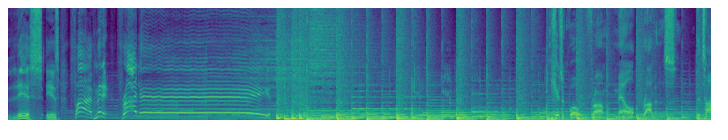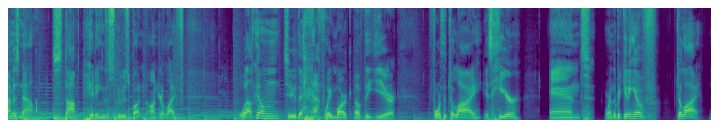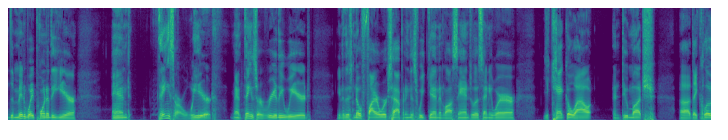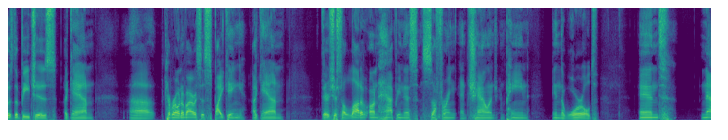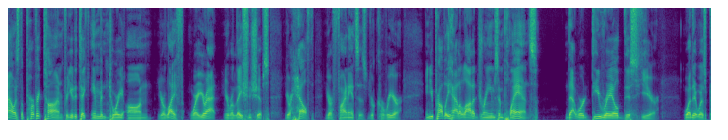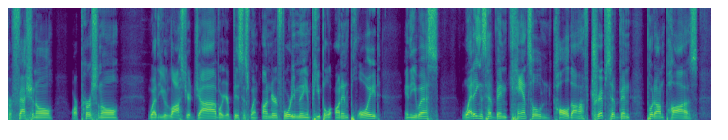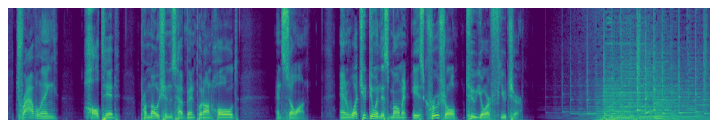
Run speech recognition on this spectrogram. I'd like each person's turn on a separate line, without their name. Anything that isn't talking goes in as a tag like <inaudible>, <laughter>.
This is Five Minute Friday.
Here's a quote from Mel Robbins The time is now. Stop hitting the snooze button on your life. Welcome to the <laughs> halfway mark of the year. Fourth of July is here, and we're in the beginning of July, the midway point of the year, and things are weird. Man, things are really weird. You know, there's no fireworks happening this weekend in Los Angeles anywhere. You can't go out and do much. Uh, they closed the beaches again. Uh, coronavirus is spiking again. There's just a lot of unhappiness, and suffering, and challenge and pain in the world. And now is the perfect time for you to take inventory on your life, where you're at, your relationships, your health, your finances, your career. And you probably had a lot of dreams and plans that were derailed this year whether it was professional or personal, whether you lost your job or your business went under, 40 million people unemployed in the U.S., weddings have been canceled and called off, trips have been put on pause, traveling halted, promotions have been put on hold, and so on. And what you do in this moment is crucial to your future.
